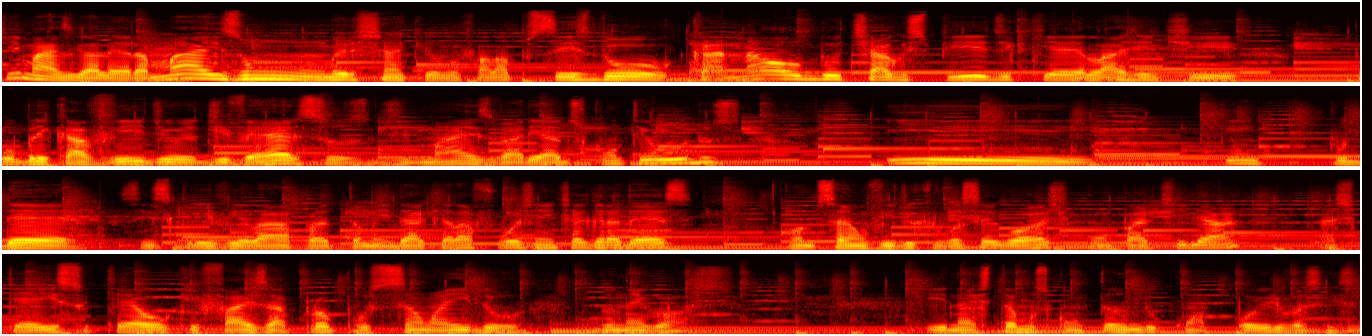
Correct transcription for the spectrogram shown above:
Que mais, galera? Mais um merchan que eu vou falar para vocês do canal do Thiago Speed, que é lá a gente publica vídeos diversos de mais variados conteúdos. E quem puder se inscrever lá para também dar aquela força, a gente agradece. Quando sair um vídeo que você gosta, compartilhar. Acho que é isso que é o que faz a propulsão aí do, do negócio. E nós estamos contando com o apoio de vocês.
